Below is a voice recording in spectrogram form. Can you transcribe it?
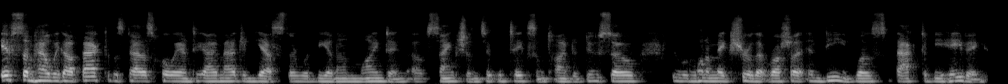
If somehow we got back to the status quo ante, I imagine yes, there would be an unwinding of sanctions. It would take some time to do so. We would want to make sure that Russia indeed was back to behaving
